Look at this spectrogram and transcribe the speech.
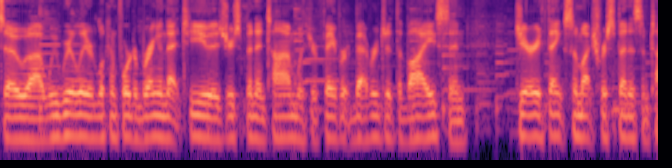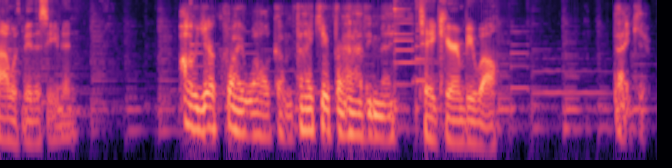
so uh, we really are looking forward to bringing that to you as you're spending time with your favorite beverage at the Vice. And Jerry, thanks so much for spending some time with me this evening. Oh, you're quite welcome. Thank you for having me. Take care and be well. Thank you.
